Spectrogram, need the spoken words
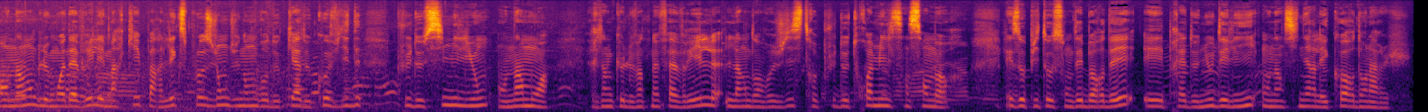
En Inde, le mois d'avril est marqué par l'explosion du nombre de cas de Covid, plus de 6 millions en un mois. Rien que le 29 avril, l'Inde enregistre plus de 3500 morts. Les hôpitaux sont débordés et près de New Delhi, on incinère les corps dans la rue.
